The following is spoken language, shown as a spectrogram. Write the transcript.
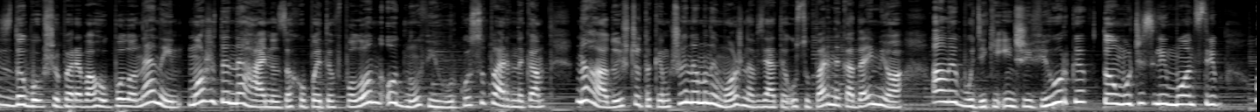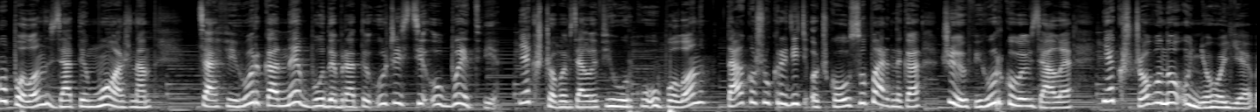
Здобувши перевагу полонений, можете негайно захопити в полон одну фігурку суперника. Нагадую, що таким чином не можна взяти у суперника даймьо, але будь-які інші фігурки, в тому числі монстрів, у полон взяти можна. Ця фігурка не буде брати участі у битві. Якщо ви взяли фігурку у полон, також украдіть очко у суперника, чию фігурку ви взяли, якщо воно у нього є.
